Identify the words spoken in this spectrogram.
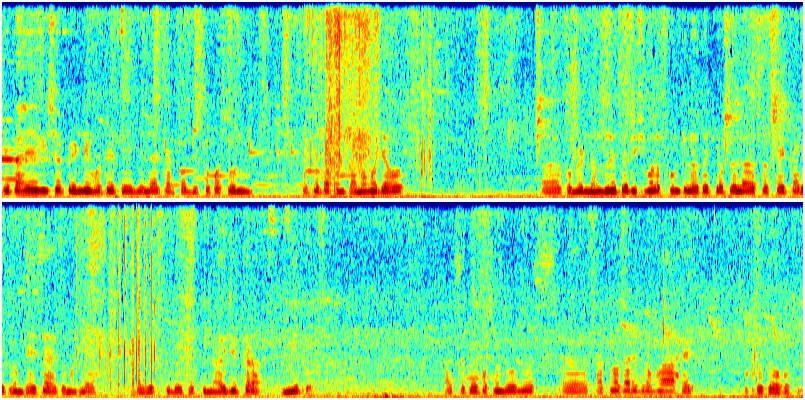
जे काही विषय पेंडिंग होते ते गेल्या चार पाच दिवसापासून सतत आपण कामामध्ये आहोत. कॉम्रेड नंदुरी त्या दिवशी मला फोन केला होता की आपल्याला असं असा काही कार्यक्रम घ्यायचा आहे तर म्हटलं लगेच ती बैठक तुम्ही आयोजित करा मी येतो. आज सकाळपासून जवळजवळ सातवा कार्यक्रम हा आहे उठलो तेव्हापासून.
